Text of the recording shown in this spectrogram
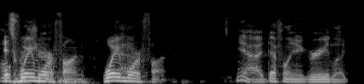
Oh, it's way sure. more fun way more fun Yeah, I definitely agree. Like,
